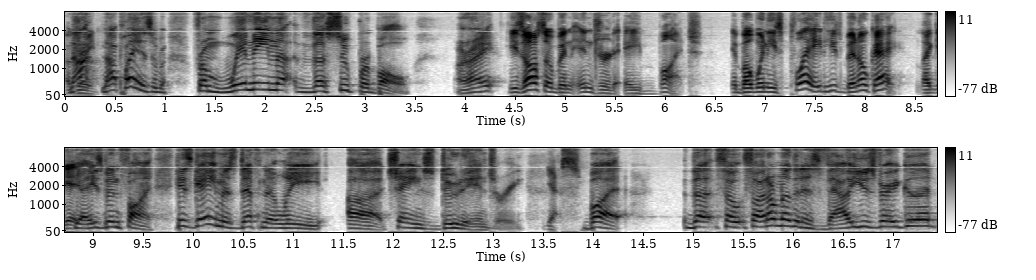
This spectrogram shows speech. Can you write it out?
Agreed. Not not playing a Super Bowl, from winning the Super Bowl. All right. he's also been injured a bunch. But when he's played, he's been okay. Like, it, Yeah, he's been fine. His game has definitely uh changed due to injury. yes, But the so so I don't know that his value is very good,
